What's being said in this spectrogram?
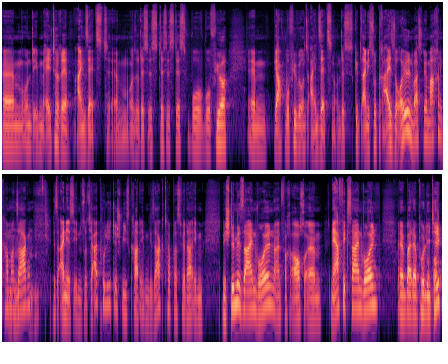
ähm, und eben Ältere einsetzt. Also das ist das, ist das wo, wofür, ähm, ja, wofür wir uns einsetzen. Und es gibt eigentlich so drei Säulen, was wir machen, kann man sagen. Das eine ist eben sozialpolitisch, wie ich es gerade eben gesagt habe, dass wir da eben eine Stimme sein wollen, einfach auch ähm, nervig sein wollen äh, bei der Politik,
